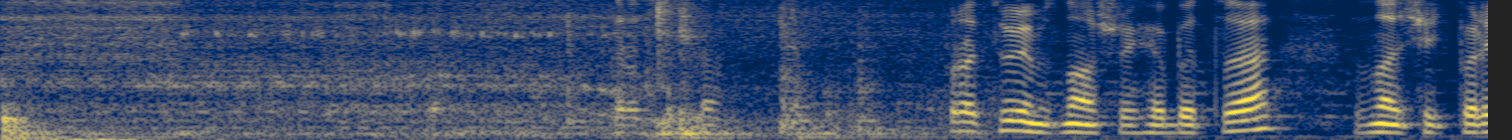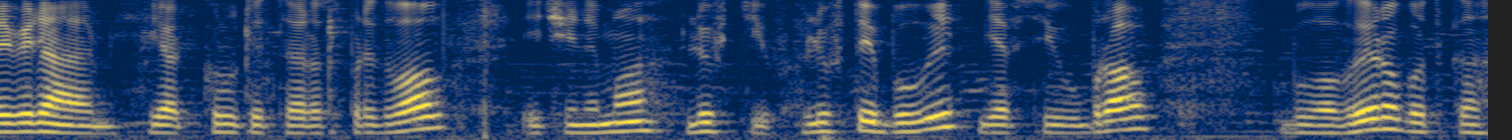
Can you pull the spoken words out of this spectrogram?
Thank you. Красота. Працюємо з нашою ГБЦ. Значить, перевіряємо, як крутиться розпредвал і чи нема люфтів. Люфти були, я всі убрав. Була вироботка.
